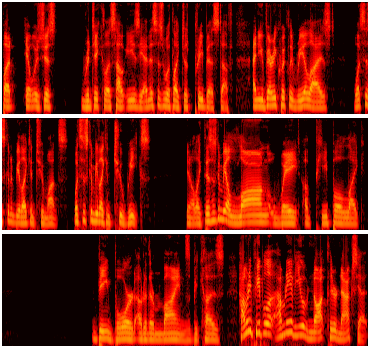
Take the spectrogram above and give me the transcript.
but it was just ridiculous how easy. And this is with like just pre-BiS stuff. And you very quickly realized what's this going to be like in 2 months? What's this going to be like in 2 weeks? You know, like this is going to be a long wait of people like being bored out of their minds because how many people how many of you have not cleared Nax yet?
